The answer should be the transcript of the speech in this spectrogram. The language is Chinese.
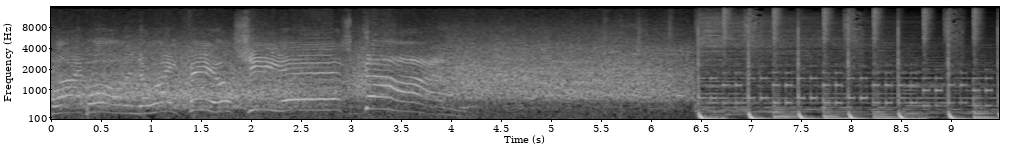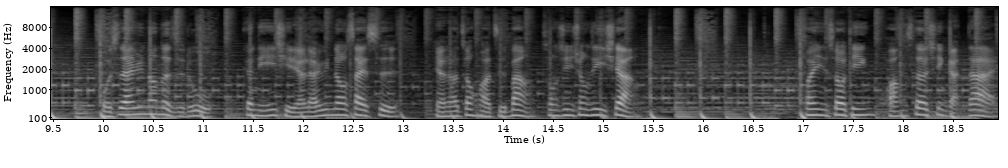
fly ball into right field. She is gone. 我是爱运动的子路，跟你一起聊聊运动赛事，聊聊中华职棒中心兄弟象。欢迎收听黄色性感带。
